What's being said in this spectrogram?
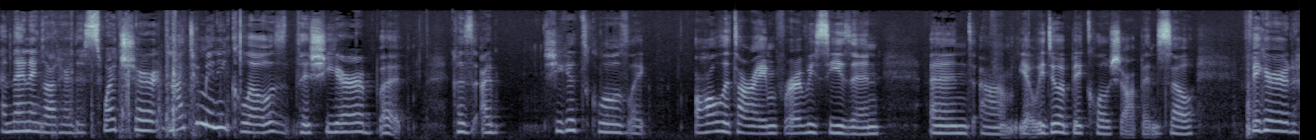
And then I got her this sweatshirt. Not too many clothes this year, but because I she gets clothes like all the time for every season. And um, yeah, we do a big clothes shopping. So figured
